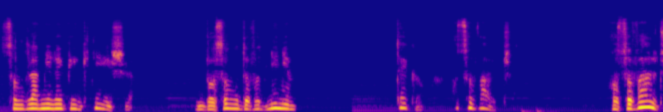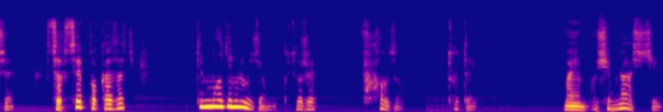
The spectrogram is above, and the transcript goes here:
są dla mnie najpiękniejsze, bo są udowodnieniem tego, o co walczę. O co walczę, co chcę pokazać tym młodym ludziom, którzy wchodzą tutaj. Mają 18,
